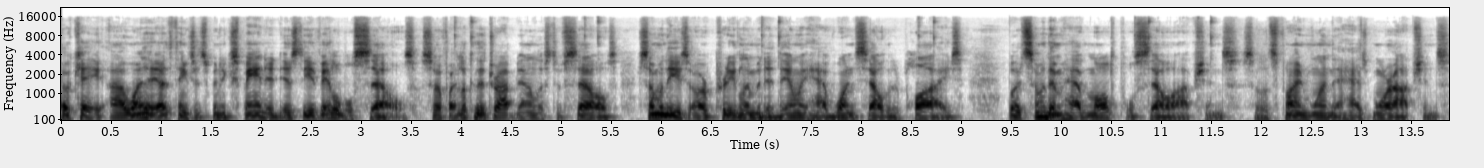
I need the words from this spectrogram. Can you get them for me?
Okay, uh, one of the other things that's been expanded is the available cells. So if I look at the drop-down list of cells, some of these are pretty limited. They only have one cell that applies but some of them have multiple cell options. So let's find one that has more options.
